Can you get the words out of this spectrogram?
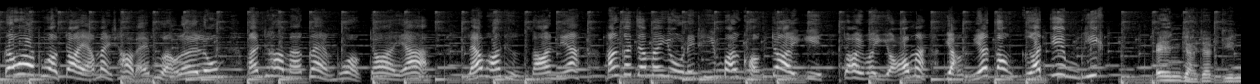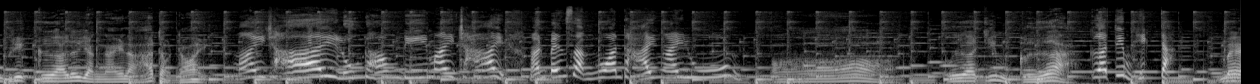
เพราะว่าพวกจ้อยอะไม่ชอบไอ้เผือกเลยลุง มันชอบมาแกล้งพวกจ้อยอะ แล้วพอถึงตอนเนี้ยมันก็จะมาอยู่ในทีมบอลของจ้อยอีกจ้อยไม่ยอมอะอย่างเนี้ยต้องเกลือจิ้มพริก เอ็งอยากจะกินพริกเกลือหรือยังไงล่ะฮะเจ้าจ้อย ไม่ใช่ ลุงทองดีไม่ใช่ มันเป็นสำนวนไทยไงลุงอ๋อเกลือจิ้มเกลือ เกลือจิ้มพริกจ้ะแม่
